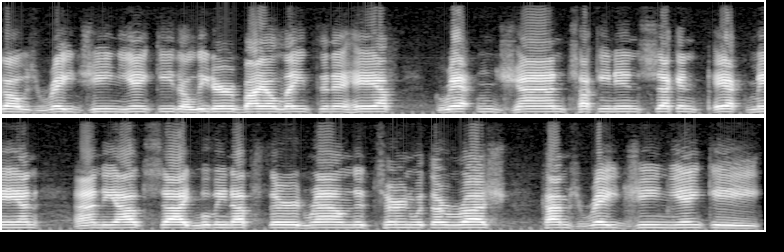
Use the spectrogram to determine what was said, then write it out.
Goes Raging Yankee, the leader by a length and a half. Grattan John tucking in second. Pac-Man on the outside, moving up third round the turn with a rush, comes Raging Yankee.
